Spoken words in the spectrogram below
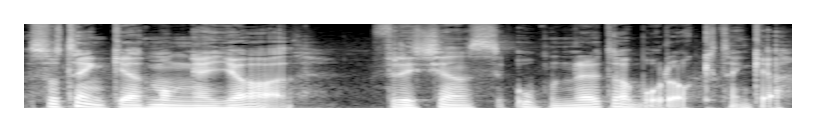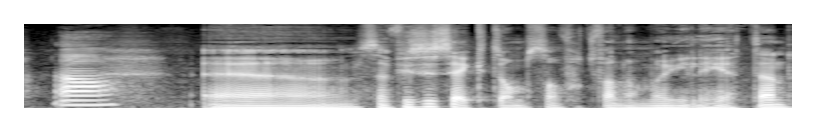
så tänker jag att många gör. För det känns onödigt att ha både och, tänker jag. Ja, Eh, sen finns det säkert de som fortfarande har möjligheten.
